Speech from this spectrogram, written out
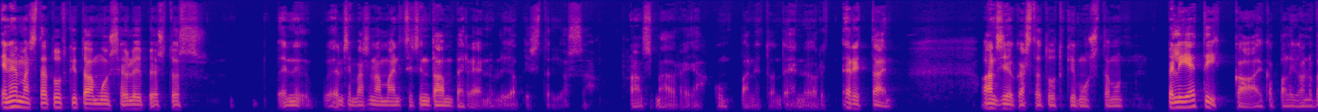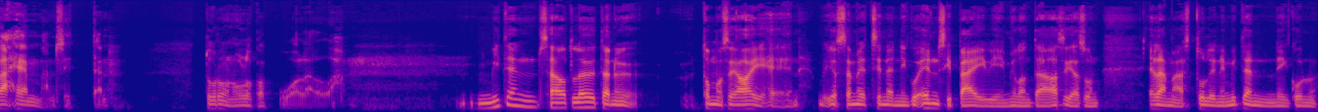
Enemmän sitä tutkitaan muissa yliopistoissa. En, ensimmäisenä mainitsisin Tampereen yliopiston, jossa Frans Mäyrä ja kumppanit on tehnyt erittäin ansiokasta tutkimusta, mutta pelietiikkaa aika paljon vähemmän sitten Turun ulkopuolella. Miten sä oot löytänyt tuommoisen aiheen, jos sä menet sinne niin kuin ensipäiviin, milloin tämä asia sun elämässä tuli, niin miten niin kuin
